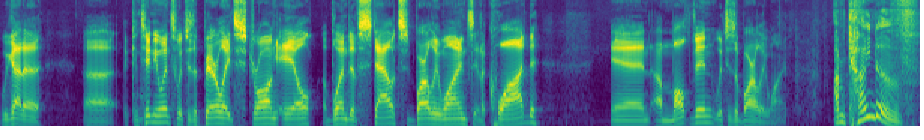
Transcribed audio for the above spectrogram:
we got a, uh, a continuance, which is a barrel aged strong ale, a blend of stouts, barley wines, and a quad, and a maltvin, which is a barley wine. I'm kind of.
